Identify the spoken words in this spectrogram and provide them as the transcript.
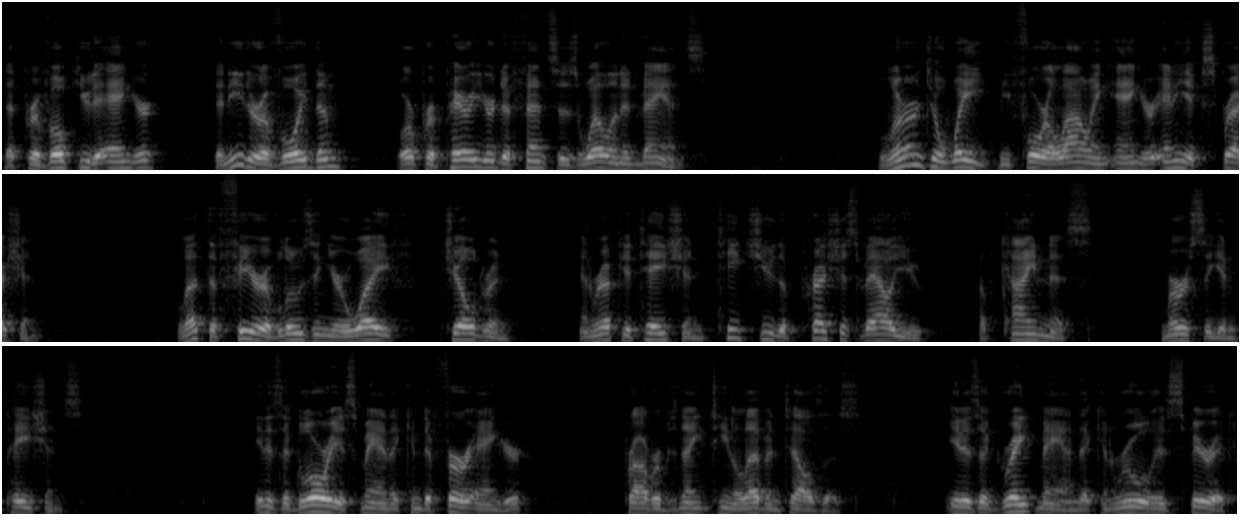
that provoke you to anger, then either avoid them or prepare your defenses well in advance. Learn to wait before allowing anger any expression. Let the fear of losing your wife, children, and reputation teach you the precious value of kindness, mercy, and patience. It is a glorious man that can defer anger. Proverbs 19:11 tells us. It is a great man that can rule his spirit.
